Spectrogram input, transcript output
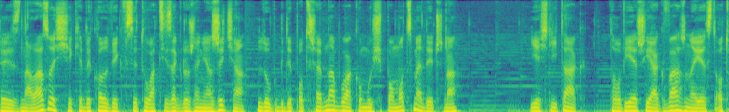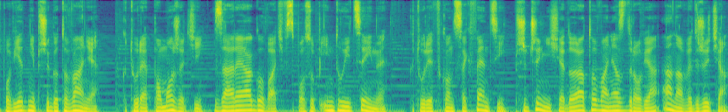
Czy znalazłeś się kiedykolwiek w sytuacji zagrożenia życia lub gdy potrzebna była komuś pomoc medyczna? Jeśli tak, to wiesz, jak ważne jest odpowiednie przygotowanie, które pomoże ci zareagować w sposób intuicyjny, który w konsekwencji przyczyni się do ratowania zdrowia, a nawet życia.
